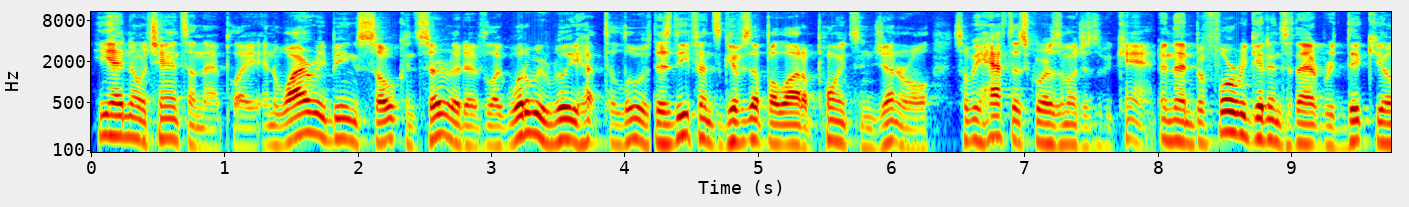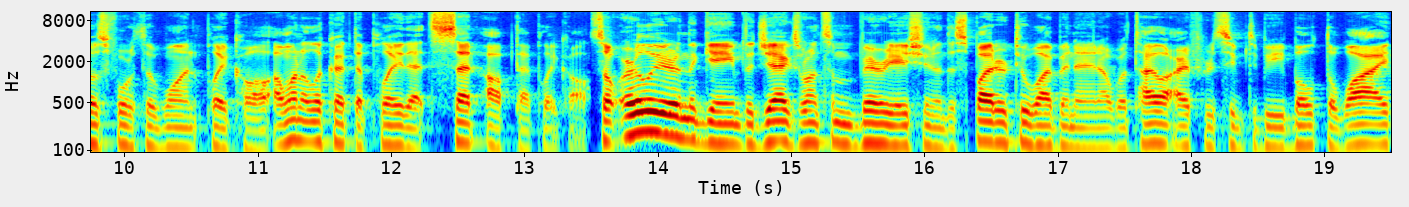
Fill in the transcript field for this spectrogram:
he had no chance on that play. And why are we being so so conservative. Like, what do we really have to lose? This defense gives up a lot of points in general, so we have to score as much as we can. And then before we get into that ridiculous fourth and one play call, I want to look at the play that set up that play call. So earlier in the game, the Jags run some variation of the spider to Y banana, where Tyler Eifert seemed to be both the Y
